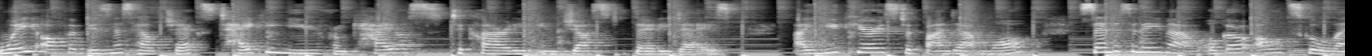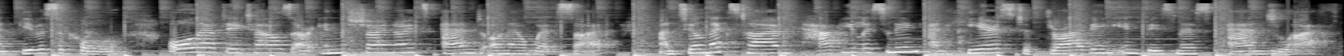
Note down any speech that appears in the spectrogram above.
We offer business health checks, taking you from chaos to clarity in just 30 days. Are you curious to find out more? Send us an email or go old school and give us a call. All our details are in the show notes and on our website. Until next time, happy listening and here's to thriving in business and life.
